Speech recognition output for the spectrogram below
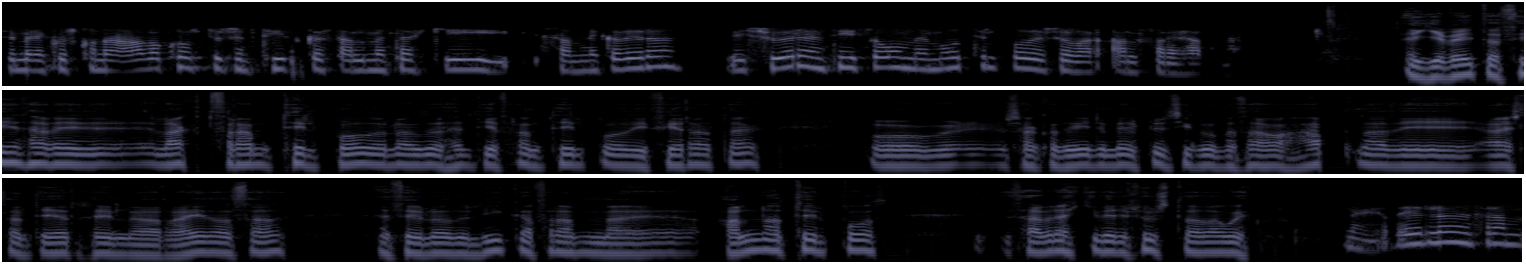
sem er einhvers konar afakostur sem týrkast almennt ekki í samningavýra. Við svörum því þó með móttilbóði sem var alfarið hafna. En ég veit að þið hafið lagt fram tilbóð og lagðu held ég fram tilbóð í fyrradag og samkvæmum einum upplýsingum að þá hafnaði Æslandi er reynilega að ræða það en þau lögðu líka fram eh, annað tilbóð. Það verð ekki verið hlustað á ykkur. Nei, við lögðum fram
